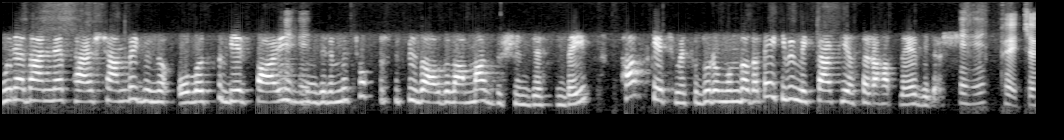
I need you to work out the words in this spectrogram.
Bu nedenle Perşembe günü olası bir faiz indirimi çok da sürpriz algılanmaz düşüncesindeyim. Pas geçmesi durumunda da belki bir miktar piyasa rahatlayabilir. Hı hı. Peki.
